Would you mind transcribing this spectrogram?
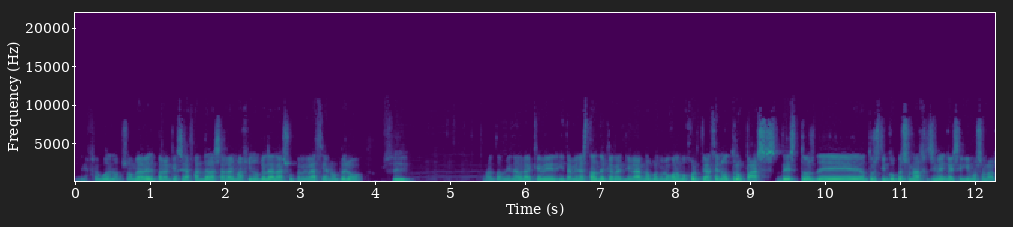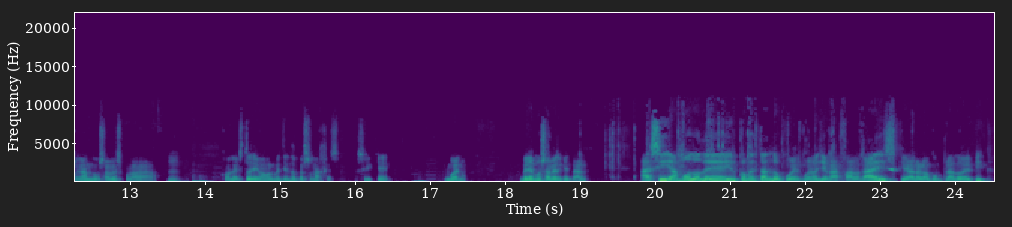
dije, bueno, hombre, a ver, para el que sea fan de la saga, imagino que le hará super gracia, ¿no? Pero Sí. bueno, también habrá que ver, y también hasta dónde querrán llegar, ¿no? Porque luego a lo mejor te hacen otro pass de estos de otros cinco personajes y venga, y seguimos alargando, ¿sabes? Con la, Mm. Con la historia, vamos metiendo personajes. Así que, bueno, veremos a ver qué tal. Así, a modo de ir comentando, pues bueno, llega Fall Guys, que ahora lo ha comprado Epic,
